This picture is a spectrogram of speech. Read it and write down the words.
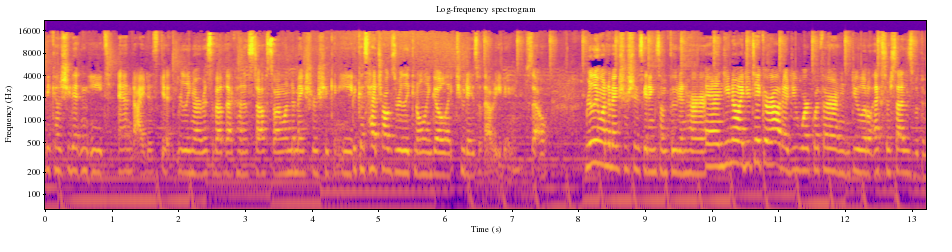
because she didn't eat and I just get really nervous about that kind of stuff so I wanted to make sure she can eat because hedgehogs really can only go like two days without eating so really wanted to make sure she was getting some food in her. And you know, I do take her out, I do work with her and do little exercises with her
